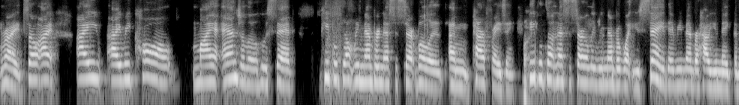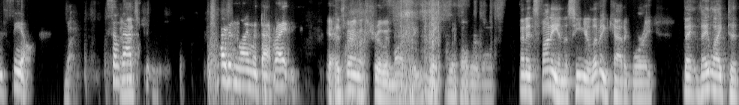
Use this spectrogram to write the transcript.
Right. So i I I recall Maya Angelou who said people don't remember necessarily well uh, i'm paraphrasing. Right. people don't necessarily remember what you say they remember how you make them feel. Right. So that's, that's, right in line with that right yeah it's very much true in marketing with with older adults and it's funny in the senior living category they they like to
